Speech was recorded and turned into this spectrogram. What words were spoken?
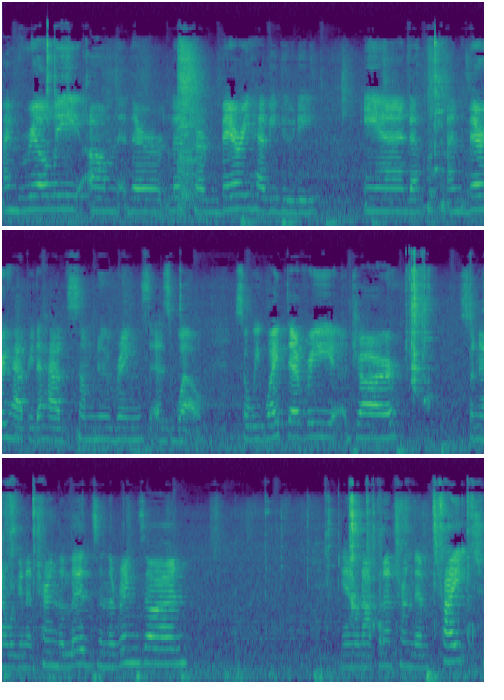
I'm really, um, their lids are very heavy duty and I'm very happy to have some new rings as well. So we wiped every jar. So now we're gonna turn the lids and the rings on. And we're not gonna turn them tight.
